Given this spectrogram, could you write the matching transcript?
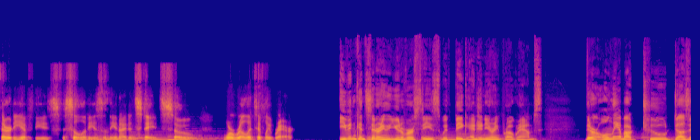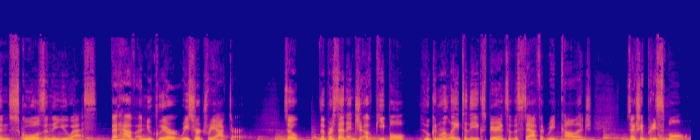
30 of these facilities in the mm. United States, so we're relatively rare. Even considering the universities with big engineering programs, there are only about two dozen schools in the US that have a nuclear research reactor. So the percentage of people who can relate to the experience of the staff at Reed College is actually pretty small.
